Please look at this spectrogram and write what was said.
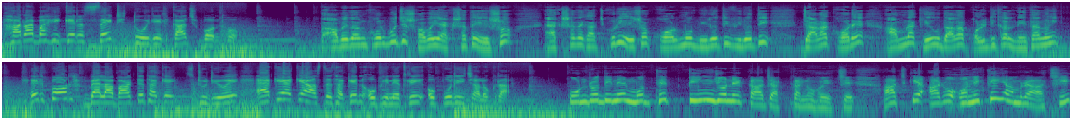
ধারাবাহিকের সেট তৈরির কাজ বন্ধ। আবেদন করব যে সবাই একসাথে এসো একসাথে কাজ করি এইসব কর্মবিরতি বিরতি যারা করে আমরা কেউ দাদা পলিটিক্যাল নেতা নই। এরপর বেলা বাড়তে থাকে। স্টুডিওয়ে একে একে আসতে থাকেন অভিনেত্রী ও পরিচালকরা। পনেরো দিনের মধ্যে তিনজনের কাজ আটকানো হয়েছে। আজকে আরও অনেকেই আমরা আছি,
